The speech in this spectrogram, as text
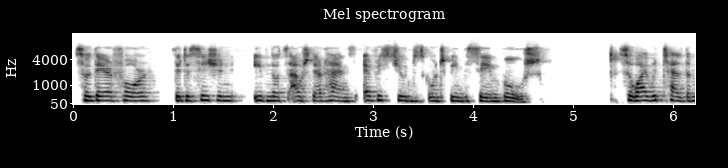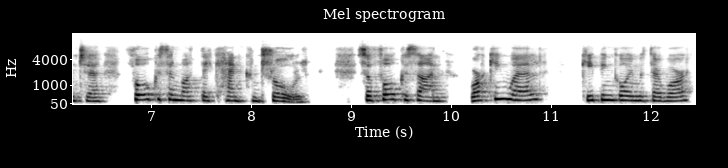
So, therefore, the decision, even though it's out of their hands, every student is going to be in the same boat. So, I would tell them to focus on what they can control so focus on working well, keeping going with their work,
